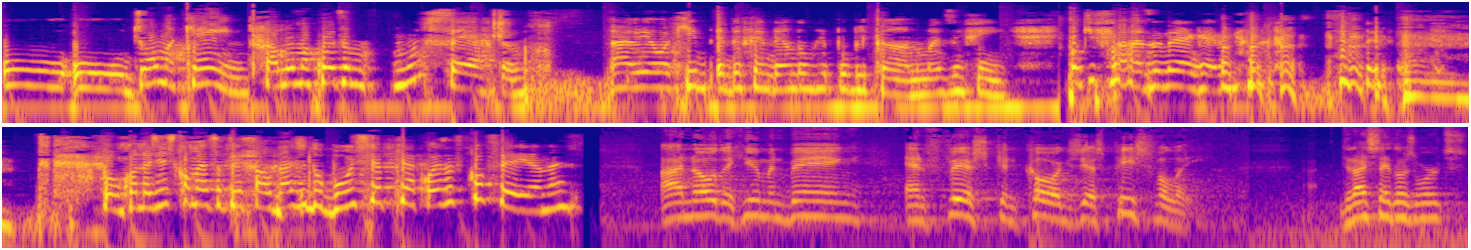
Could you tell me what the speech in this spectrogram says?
o, o John McCain falou uma coisa muito certa ah, eu aqui defendendo um republicano, mas enfim. O que faz, né, cara? Bom, quando a gente começa a ter saudade do Bush é porque a coisa ficou feia, né? I know the human being and fish can coexist peacefully. Did I say those words?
